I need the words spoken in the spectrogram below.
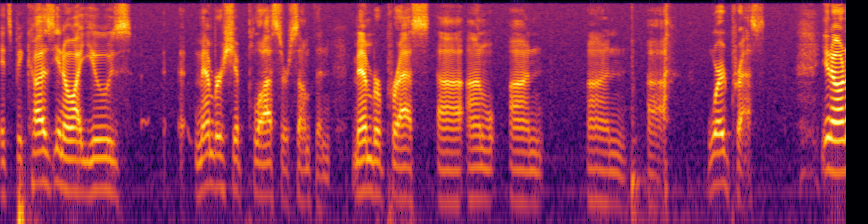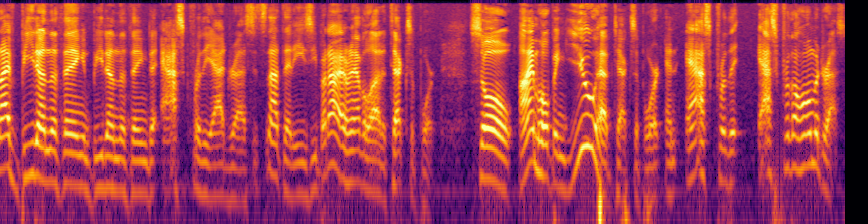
it's because you know I use Membership Plus or something, MemberPress uh, on on on uh, WordPress. You know, and I've beat on the thing and beat on the thing to ask for the address. It's not that easy, but I don't have a lot of tech support. So I'm hoping you have tech support and ask for the ask for the home address.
